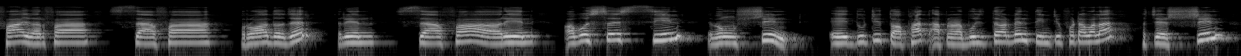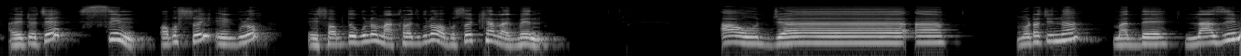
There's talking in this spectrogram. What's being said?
ফা যাবার ফা সাফা রদের রিন সাফারিন, অবশ্যই সিন এবং সিন। এই দুটি তফাত আপনারা বুঝতে পারবেন, তিনটি ফোঁটাওয়ালা হচ্ছে সিন আর এটি হচ্ছে সিন। অবশ্যই এইগুলো, এই শব্দগুলো, মাখরাজগুলো অবশ্যই খেয়াল রাখবেন। আউ মোটা চিহ্ন মাদ্দে লাজিম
